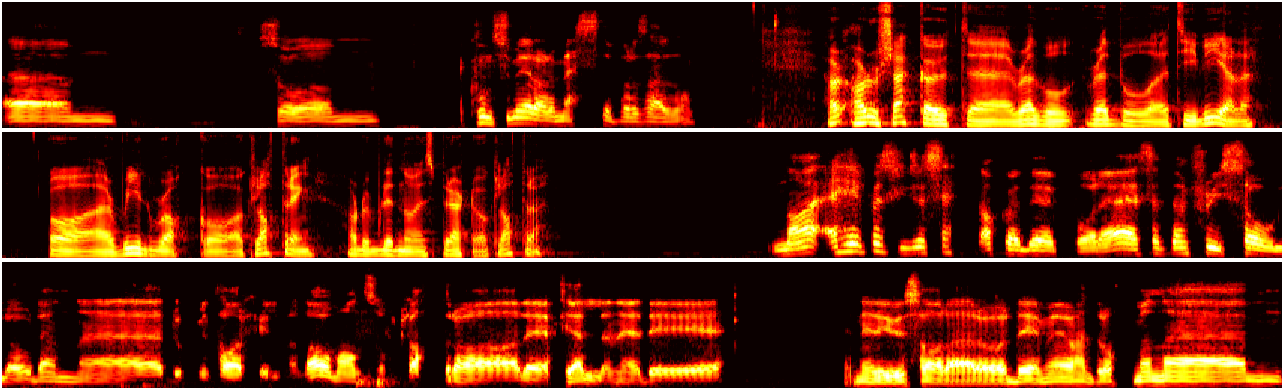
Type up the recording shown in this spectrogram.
Um, så um, jeg konsumerer det meste, for å si det sånn. Har, har du sjekka ut uh, Red, Bull, Red, Bull, TV, eller? Og real rock og klatring? Har du blitt noe inspirert av å klatre? Nei, jeg har faktisk ikke sett akkurat det på det. Jeg har sett den Free Solo, den uh, dokumentarfilmen da, om han som klatra det fjellet ned i nede i USA der, og det er jo helt rått. Men eh,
